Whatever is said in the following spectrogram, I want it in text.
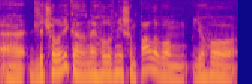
Е, Для чоловіка найголовнішим паливом його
